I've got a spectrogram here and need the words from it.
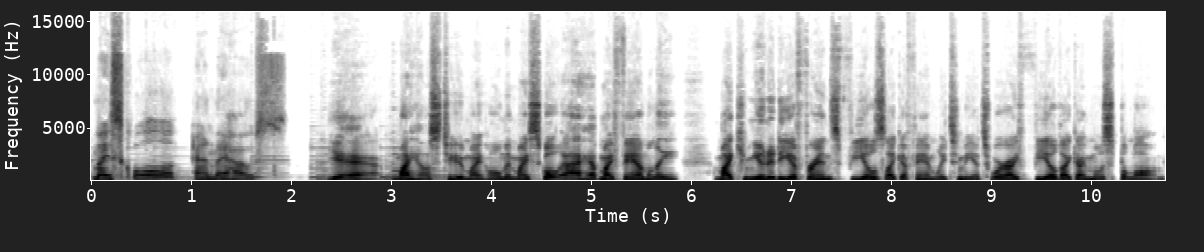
My school and my house. Yeah, my house too, my home and my school. I have my family. My community of friends feels like a family to me. It's where I feel like I most belong.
